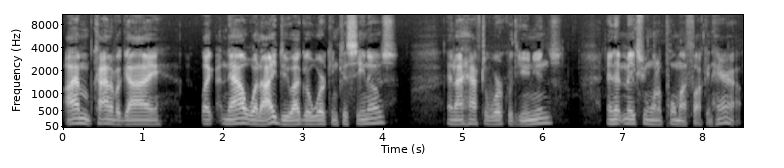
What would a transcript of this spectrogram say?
I'm kind of a guy like now what I do, I go work in casinos and I have to work with unions and it makes me want to pull my fucking hair out.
